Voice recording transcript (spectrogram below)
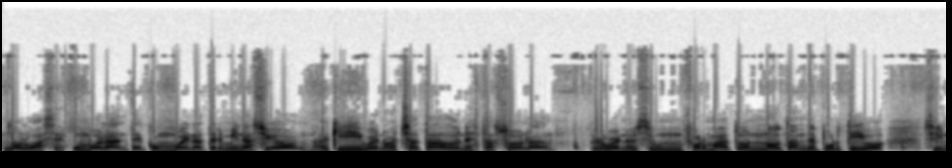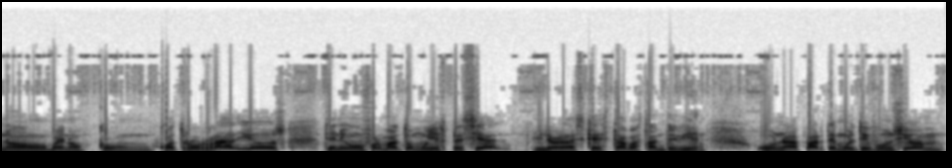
no lo hacen un volante con buena terminación aquí bueno achatado en esta zona pero bueno es un formato no tan deportivo sino bueno con cuatro radios tienen un formato muy especial y la verdad es que está bastante bien. Una parte multifunción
